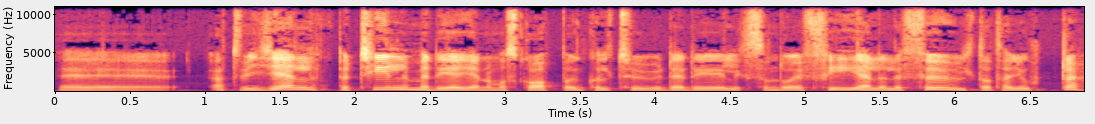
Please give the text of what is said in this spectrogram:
eh, att vi hjälper till med det genom att skapa en kultur där det liksom då är fel eller fult att ha gjort det.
